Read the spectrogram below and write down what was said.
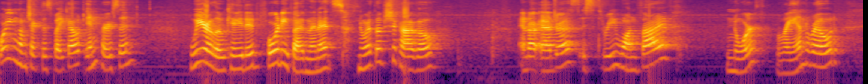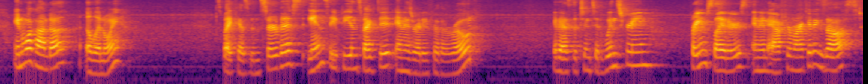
or you can come check this bike out in person. We are located 45 minutes north of Chicago, and our address is 315 North Rand Road in Wauconda, Illinois. This bike has been serviced and safety inspected and is ready for the road. It has the tinted windscreen, frame sliders, and an aftermarket exhaust.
